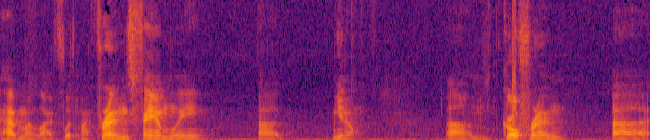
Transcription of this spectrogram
had in my life with my friends, family, uh, you know, um, girlfriend, uh,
